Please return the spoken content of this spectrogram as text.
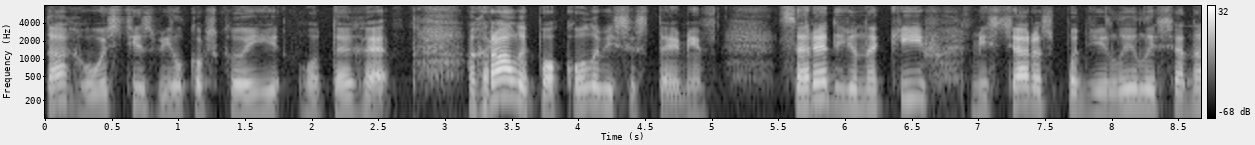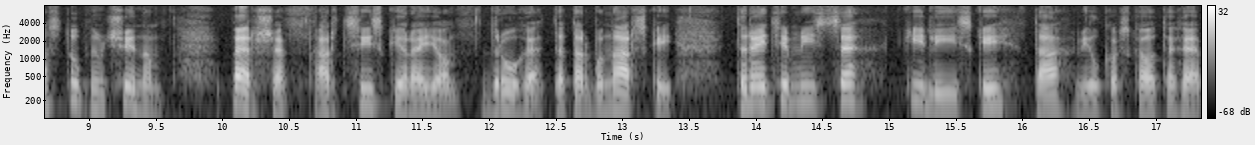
та гості з Вілковської ОТГ. Грали по коловій системі. Серед юнаків місця розподілилися наступним чином: перше Арцизький район, друге Татарбунарський, третє місце Кілійський та Вілковська ОТГ.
